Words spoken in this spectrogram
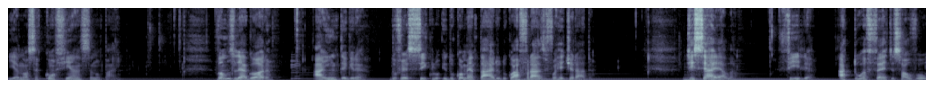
e a nossa confiança no Pai. Vamos ler agora a íntegra do versículo e do comentário do qual a frase foi retirada. Disse a ela: Filha, a tua fé te salvou.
